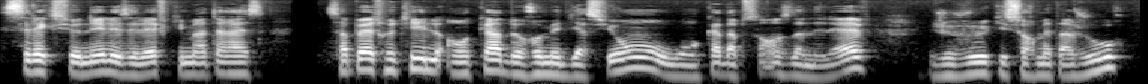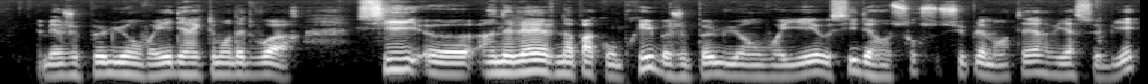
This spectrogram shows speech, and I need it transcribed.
sélectionner les élèves qui m'intéressent. Ça peut être utile en cas de remédiation ou en cas d'absence d'un élève. Je veux qu'il se remette à jour, eh bien, je peux lui envoyer directement des devoirs. Si euh, un élève n'a pas compris, ben, je peux lui envoyer aussi des ressources supplémentaires via ce biais.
